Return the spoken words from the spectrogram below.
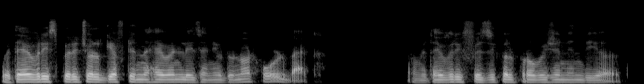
with every spiritual gift in the heavenlies, and you do not hold back, and with every physical provision in the earth,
